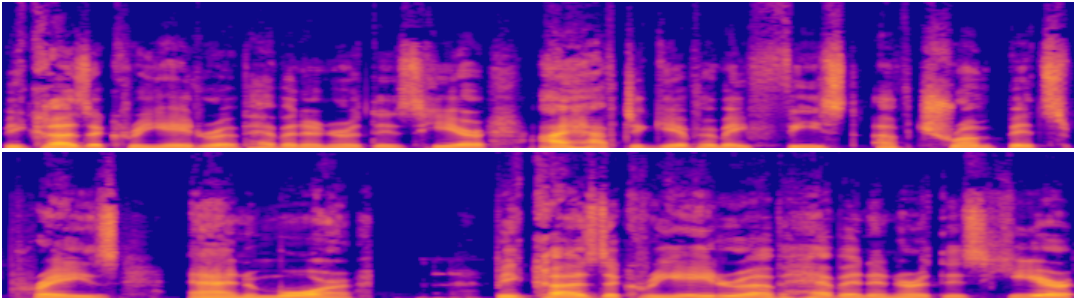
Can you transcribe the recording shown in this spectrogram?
Because the creator of heaven and earth is here, I have to give him a feast of trumpets praise and more. Because the creator of heaven and earth is here,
